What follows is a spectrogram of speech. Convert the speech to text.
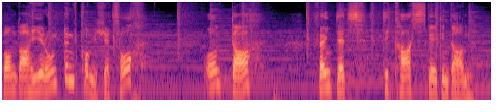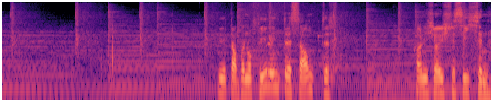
Von da hier unten komme ich jetzt hoch und da fängt jetzt die Karstgegend an. Wird aber noch viel interessanter, kann ich euch versichern.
